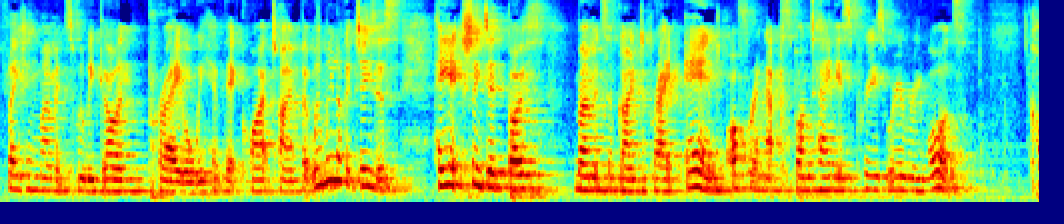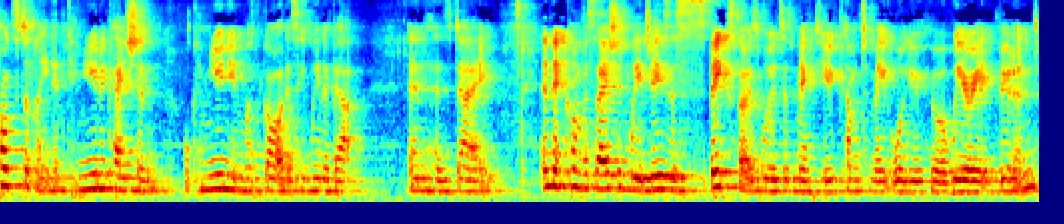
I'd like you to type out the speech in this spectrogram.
fleeting moments where we go and pray or we have that quiet time. But when we look at Jesus, He actually did both moments of going to pray and offering up spontaneous prayers wherever He was, constantly in communication or communion with God as He went about in his day. In that conversation where Jesus speaks those words of Matthew, come to me, all you who are weary and burdened,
